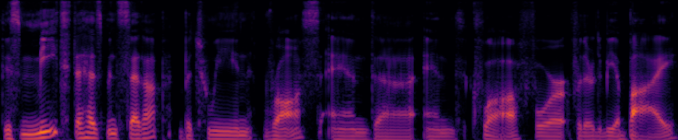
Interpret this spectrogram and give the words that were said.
this meet that has been set up between Ross and uh, and Klaue for for there to be a buy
